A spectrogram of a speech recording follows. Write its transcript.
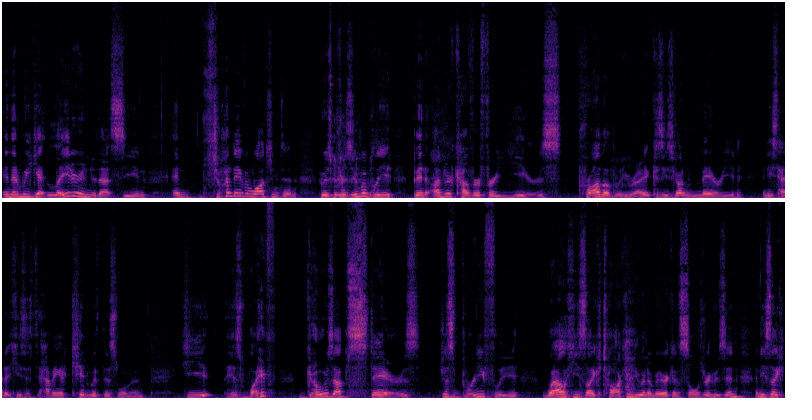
and then we get later into that scene, and John David Washington, who has presumably been undercover for years, probably mm-hmm. right, because he's gotten married and he's had it, he's having a kid with this woman. He his wife goes upstairs just briefly while he's like talking to an American soldier who's in, and he's like,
